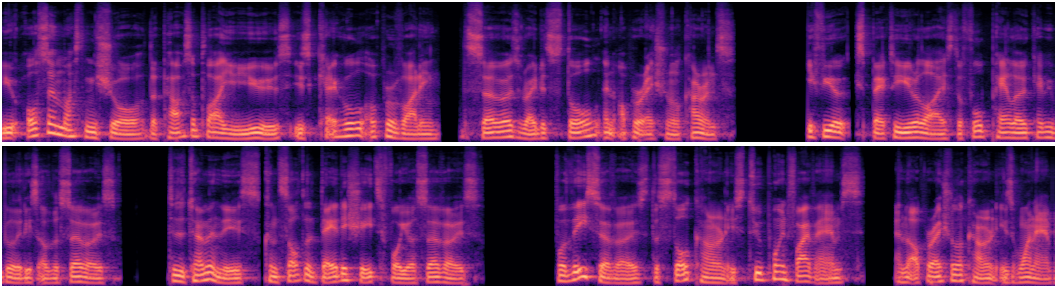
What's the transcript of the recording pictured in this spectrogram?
You also must ensure the power supply you use is capable of providing the servo's rated stall and operational currents. If you expect to utilize the full payload capabilities of the servos. To determine this, consult the data sheets for your servos. For these servos, the stall current is 2.5 amps and the operational current is 1 amp.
